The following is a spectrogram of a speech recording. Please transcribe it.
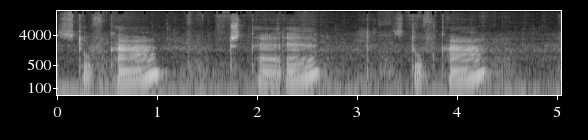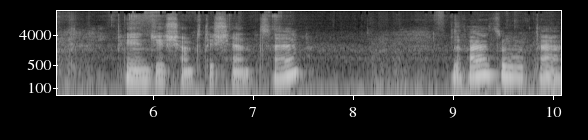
Stówka, cztery, stówka, pięćdziesiąt tysięcy, dwa złote,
